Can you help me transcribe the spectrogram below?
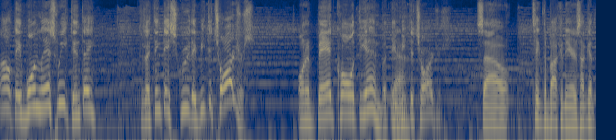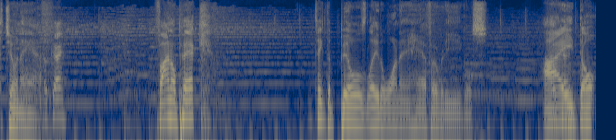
Well, they won last week, didn't they? Because I think they screwed. They beat the Chargers on a bad call at the end, but they Yeah. beat the Chargers. so take the Buccaneers. I'll get the two and a half. Okay. Final pick. Take the Bills, lay the one and a half over the Eagles. I Okay. don't.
